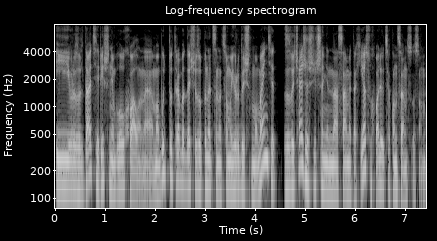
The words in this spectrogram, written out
і в результаті рішення було ухвалене. Мабуть, тут треба дещо зупинитися на цьому юридичному моменті. Зазвичай ж рішення на самітах ЄС ухвалюються консенсусом.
